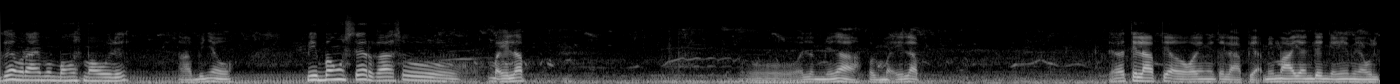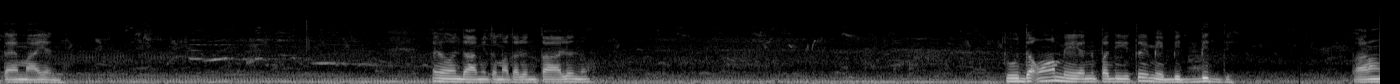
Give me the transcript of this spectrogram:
kaya marami bang bangus mahuli? Sabi niya, oh, may bangus sir, kaso mailap. Oh, alam niyo na, pag mailap. Pero tilapia, okay may tilapia. May mayan din, kanya may nahuli tayong mayan. Ayun, ang daming tumatalon-talon, no. Tuda ko nga, may ano pa dito, eh, may bid-bid, eh. Parang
